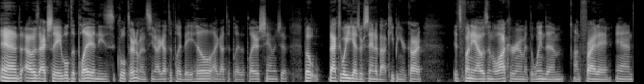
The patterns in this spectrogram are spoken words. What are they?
And I was actually able to play in these cool tournaments. You know, I got to play Bay Hill. I got to play the Players Championship. But back to what you guys were saying about keeping your card. It's funny. I was in the locker room at the Wyndham on Friday, and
